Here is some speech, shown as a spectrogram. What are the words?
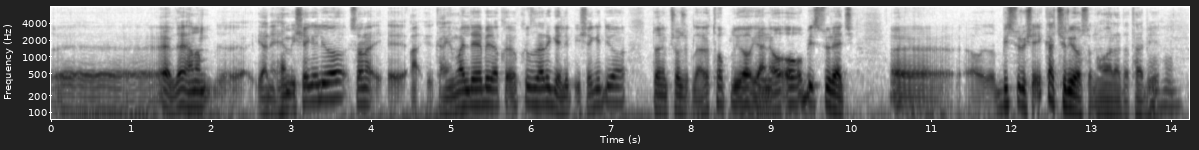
Ee, evde hanım e, yani hem işe geliyor sonra e, kayınvalideye bir kızları gelip işe gidiyor dönüp çocukları topluyor yani o, o bir süreç Ee, bir sürü şeyi kaçırıyorsun o arada tabii. Ee,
